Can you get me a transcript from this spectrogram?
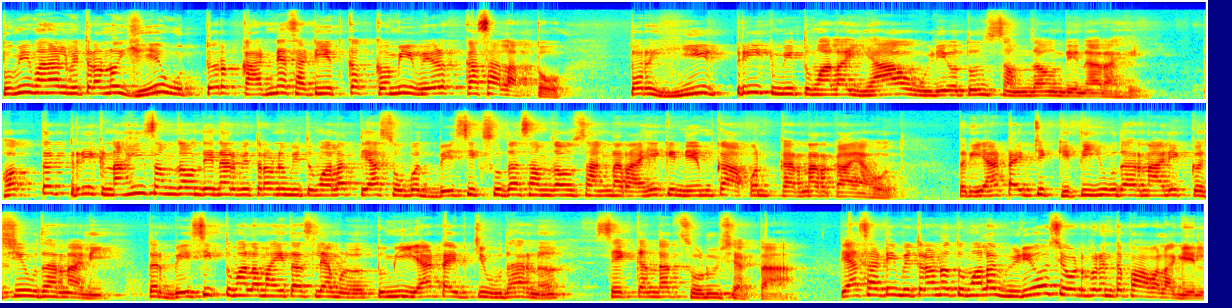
तुम्ही म्हणाल मित्रांनो हे उत्तर काढण्यासाठी इतका कमी वेळ कसा लागतो? तर ही ट्रिक मी तुम्हाला ह्या व्हिडिओतून समजावून देणार आहे. फक्त ट्रिक नाही समजावून देणार मित्रांनो मी तुम्हाला त्यासोबत बेसिकसुद्धा समजावून सांगणार आहे की नेमकं आपण करणार काय आहोत. तर या टाईपची कितीही उदाहरणं आली कशी उदाहरणं आली तर बेसिक तुम्हाला माहीत असल्यामुळं तुम्ही या टाईपची उदाहरणं सेकंदात सोडू शकता. त्यासाठी मित्रांनो तुम्हाला व्हिडिओ शेवटपर्यंत पाहावा लागेल.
